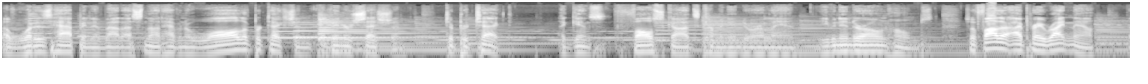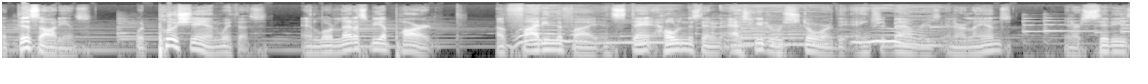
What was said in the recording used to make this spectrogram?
of what is happening about us not having a wall of protection of intercession to protect against false gods coming into our land, even into our own homes. So, Father, I pray right now that this audience would push in with us. And Lord, let us be a part of fighting the fight and stand, holding the standard and ask you to restore the ancient boundaries in our lands, in our cities,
